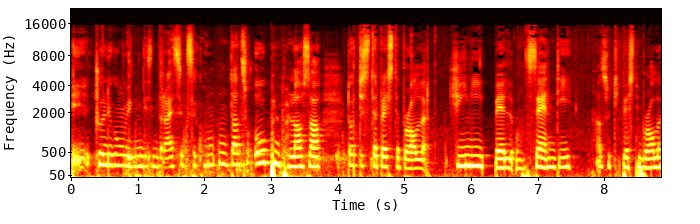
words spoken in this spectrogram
Entschuldigung wegen diesen 30 Sekunden. Dann zu Open Plaza. Dort ist der beste Brawler. Genie, Bell und Sandy. Also die besten Brawler.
